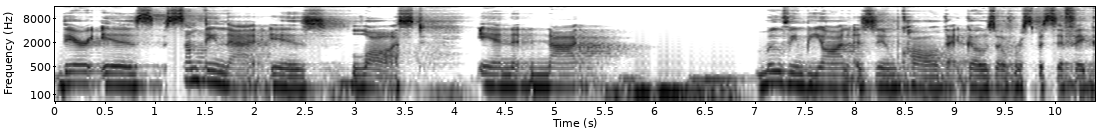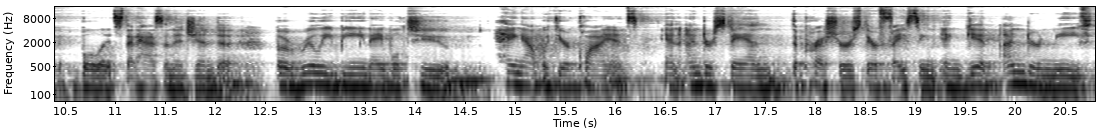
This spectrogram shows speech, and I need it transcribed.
There is something that is lost in not moving beyond a Zoom call that goes over specific bullets that has an agenda, but really being able to hang out with your clients and understand the pressures they're facing and get underneath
